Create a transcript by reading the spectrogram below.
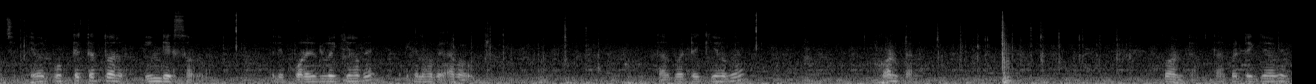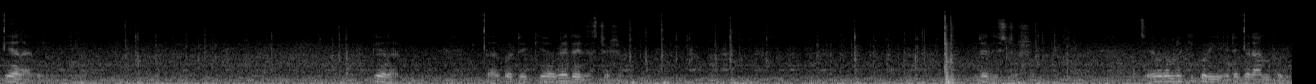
আচ্ছা এবার প্রত্যেকটা তো আর ইন্ডেক্স হবে না। তাহলে পরেরগুলো কি হবে? এখানে হবে অ্যাবাউট তারপরটা কি হবে? কন্ট্যাক্ট কন্ট্যাক্ট তারপরটা কি হবে? গ্যালারি গ্যালারি তারপরটা কি হবে? রেজিস্ট্রেশন রেজিস্ট্রেশন আচ্ছা এবার আমরা কি করি? এটাকে রান করি।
